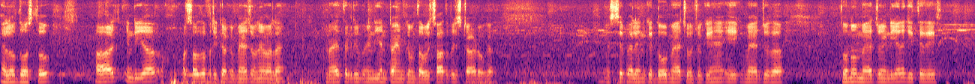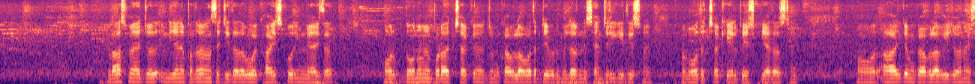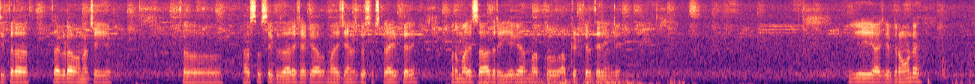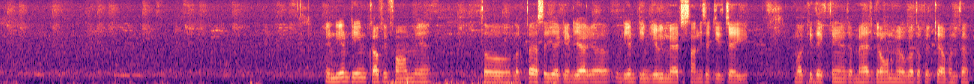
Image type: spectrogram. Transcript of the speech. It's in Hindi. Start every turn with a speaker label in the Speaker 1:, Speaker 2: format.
Speaker 1: हेलो दोस्तों, आज इंडिया और साउथ अफ्रीका का मैच होने वाला है। मैच तकरीबन इंडियन टाइम के मुताबिक सात बजे स्टार्ट होगा। इससे पहले इनके दो मैच हो चुके हैं। एक मैच जो था, दोनों मैच जो इंडिया ने जीते थे। लास्ट मैच जो इंडिया ने पंद्रह रन से जीता था, वो एक हाई स्कोरिंग मैच था। और दोनों में बड़ा अच्छा जो मुकाबला हुआ था डेविड मिलर ने सेंचुरी की थी, उसमें बहुत अच्छा खेल पेश किया था उसने। और आज का मुकाबला भी जो है ना इसी तरह तगड़ा होना चाहिए। तो आप सबसे गुजारिश है कि आप हमारे चैनल को सब्सक्राइब करें और हमारे साथ रहिएगा, हम आपको अपडेट करते रहेंगे। ये आज का ग्राउंड है। इंडियन टीम काफ़ी फॉर्म में है। तो लगता है ऐसा ही है कि इंडिया का, इंडियन टीम ये भी मैच आसानी से जीत जाएगी। बाकी देखते हैं, जब मैच ग्राउंड में होगा तो फिर क्या बनता है।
